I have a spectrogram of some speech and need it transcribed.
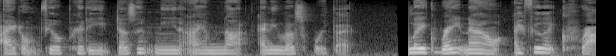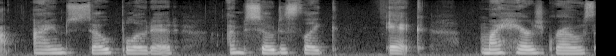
I don't feel pretty doesn't mean I am not any less worth it. Like right now, I feel like crap. I am so bloated. I'm so just like ick. My hair's gross.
